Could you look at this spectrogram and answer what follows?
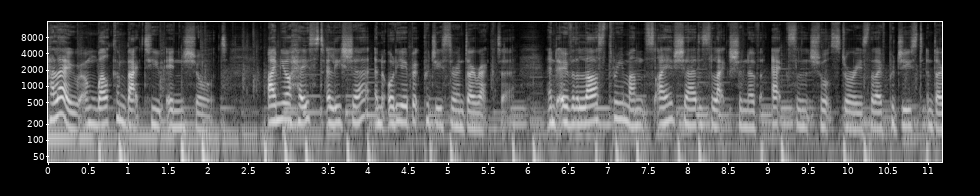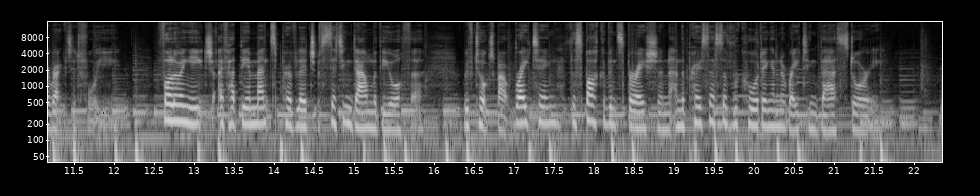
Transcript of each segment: Hello, and welcome back to In Short. I'm your host, Alicia, an audiobook producer and director, and over the last three months, I have shared a selection of excellent short stories that I've produced and directed for you. Following each, I've had the immense privilege of sitting down with the author. We've talked about writing, the spark of inspiration, and the process of recording and narrating their story.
